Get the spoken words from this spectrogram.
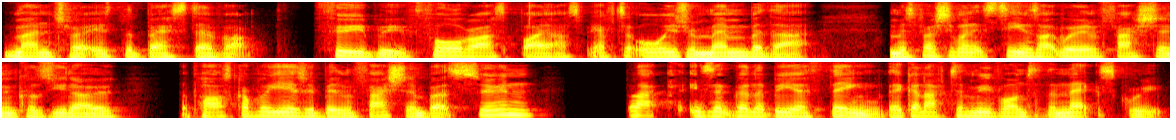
mantra is the best ever. FUBU, for us, by us. We have to always remember that, especially when it seems like we're in fashion, because, you know, the past couple of years we've been in fashion, but soon black isn't going to be a thing. They're going to have to move on to the next group.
